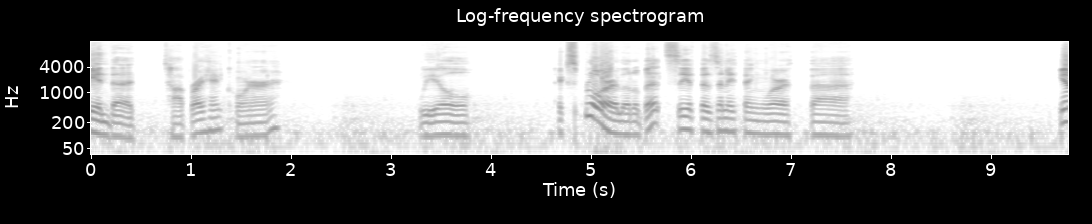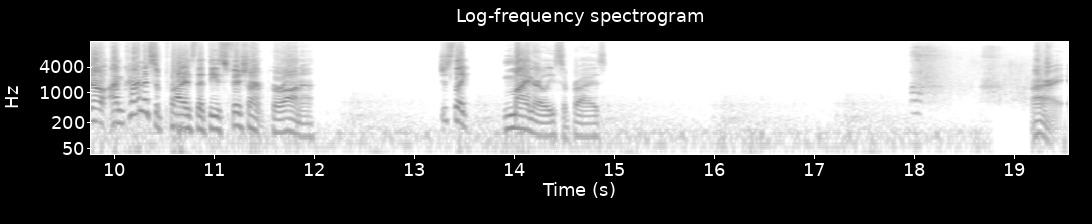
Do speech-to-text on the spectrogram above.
In the top right-hand corner. We'll explore a little bit, see if there's anything worth, uh... You know, I'm kind of surprised that these fish aren't piranha. Just, like, minorly surprised. Alright.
